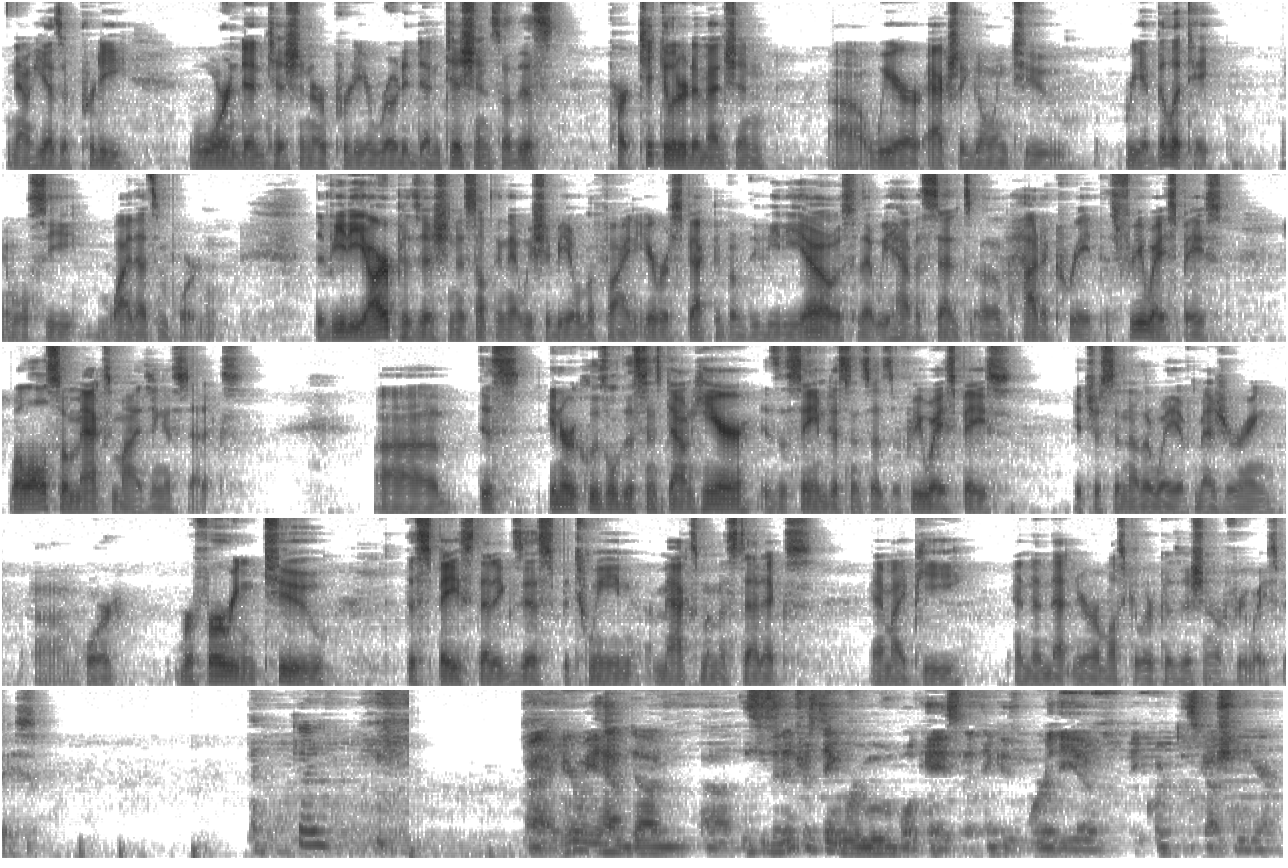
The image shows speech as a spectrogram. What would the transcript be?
Now, he has a pretty worn dentition or pretty eroded dentition, so this particular dimension uh, we are actually going to rehabilitate, and we'll see why that's important. The VDR position is something that we should be able to find irrespective of the VDO so that we have a sense of how to create this freeway space while also maximizing aesthetics. Uh, this interocclusal distance down here is the same distance as the freeway space. It's just another way of measuring um, or referring to the space that exists between maximum aesthetics, MIP, and then that neuromuscular position or freeway space. Okay. All right, here we have Doug. Uh, this is an interesting removable case that I think is worthy of a quick discussion here.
